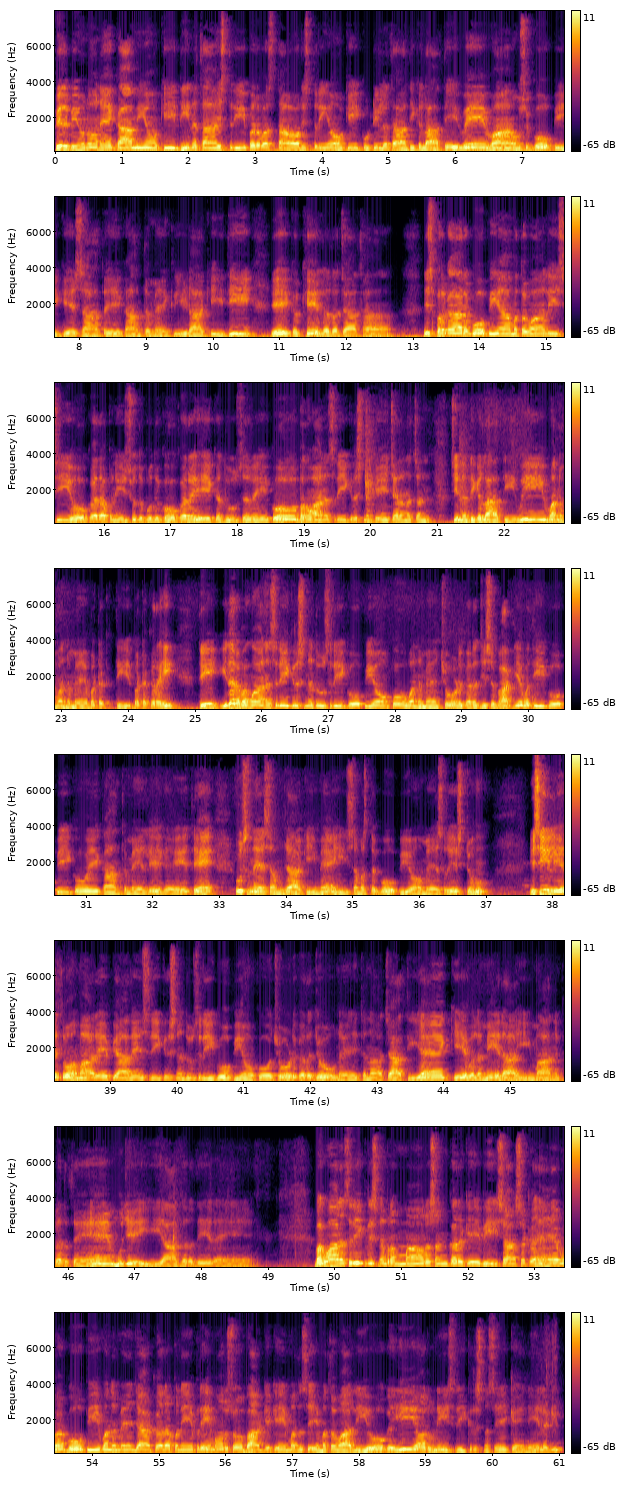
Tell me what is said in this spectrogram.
फिर भी उन्होंने कामियों की दीनता, स्त्री परवस्था और स्त्रियों की कुटिलता दिखलाते हुए वहाँ उस गोपी के साथ एकांत में क्रीड़ा की थी। एक खेल रचा था। इस प्रकार गोपियाँ मतवाली सी होकर अपनी शुद्ध बुद्ध खोकर एक दूसरे को भगवान श्री कृष्ण के चरण चिन्ह दिखलाती हुई वन वन में भटकती भटक रही थी। इधर भगवान श्री कृष्ण दूसरी गोपियों को वन में छोड़कर जिस भाग्यवती गोपी को एकांत में ले गए थे, उसने समझा कि मैं ही समस्त गोपियों में श्रेष्ठ हूँ। इसीलिए तो हमारे प्यारे श्री कृष्ण दूसरी गोपियों को छोड़कर जो उन्हें इतना चाहती है, केवल मेरा ही मान करते हैं, मुझे ही आदर दे रहे हैं। भगवान श्री कृष्ण ब्रह्मा और शंकर के भी शासक हैं, वह गोपी वन में जाकर अपने प्रेम और सौभाग्य के मद से मतवाली हो गई और उन्हीं श्री कृष्ण से कहने लगी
